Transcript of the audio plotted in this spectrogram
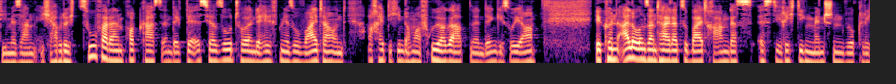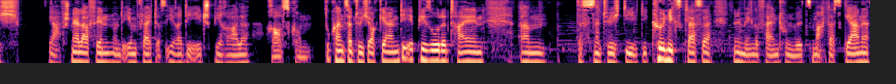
die mir sagen, ich habe durch Zufall deinen Podcast entdeckt, der ist ja so toll und der hilft mir so weiter und ach, hätte ich ihn doch mal früher gehabt. Und dann denke ich so, ja, wir können alle unseren Teil dazu beitragen, dass es die richtigen Menschen wirklich ja, schneller finden und eben vielleicht aus ihrer Diätspirale rauskommen. Du kannst natürlich auch gerne die Episode teilen. Ähm, das ist natürlich die, die Königsklasse. Wenn du mir einen Gefallen tun willst, mach das gerne.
